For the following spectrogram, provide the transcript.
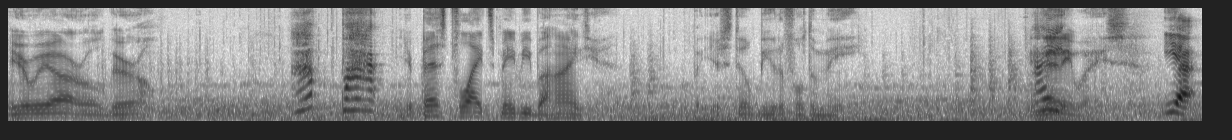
here we are, old girl. Apa? Your best flights may be behind you, but you're still beautiful to me. And I- anyways, Iya.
